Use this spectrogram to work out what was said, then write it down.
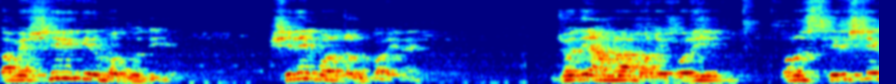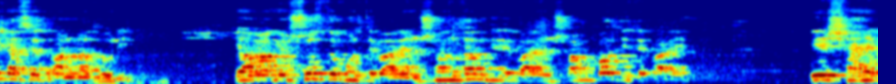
তবে শিরিকের মধ্য দিয়ে, শিরিক বর্জন করে নাই। যদি আমরা মনে করি কোনো সৃষ্টির কাছে ধর্ণা ধরি, কেউ আমাকে সুস্থ করতে পারেন, সন্তান দিতে পারেন, সম্পদ দিতে পারেন, পীর সাহেব,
